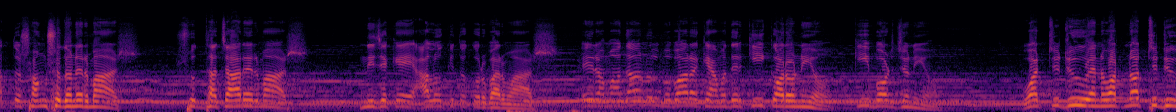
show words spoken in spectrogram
আত্মসংশোধনের মাস, শুদ্ধাচারের মাস, নিজেকে আলোকিত করবার মাস। এই রমাদানুল মুবারকে আমাদের কি করণীয়, কি বর্জনীয়? What to do and what not to do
